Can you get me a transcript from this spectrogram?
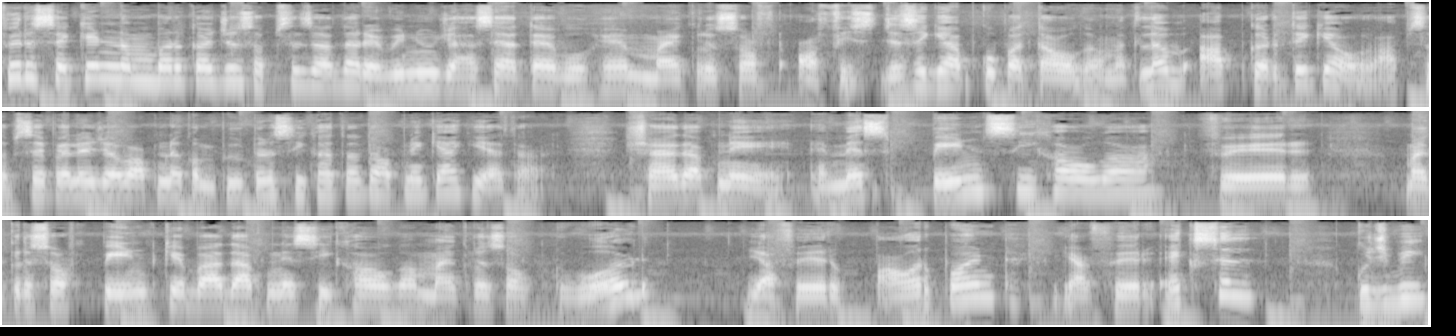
फिर सेकेंड नंबर का जो सबसे ज़्यादा रेवेन्यू जहाँ से आता है वो है माइक्रोसॉफ्ट ऑफ़िस जैसे कि आपको पता होगा मतलब आप करते क्या हो? आप सबसे पहले जब आपने कंप्यूटर सीखा था तो आपने क्या किया था? शायद आपने एम एस पेंट सीखा होगा, फिर माइक्रोसॉफ्ट पेंट के बाद आपने सीखा होगा माइक्रोसॉफ्ट वर्ड या फिर पावर पॉइंट या फिर एक्सेल कुछ भी।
